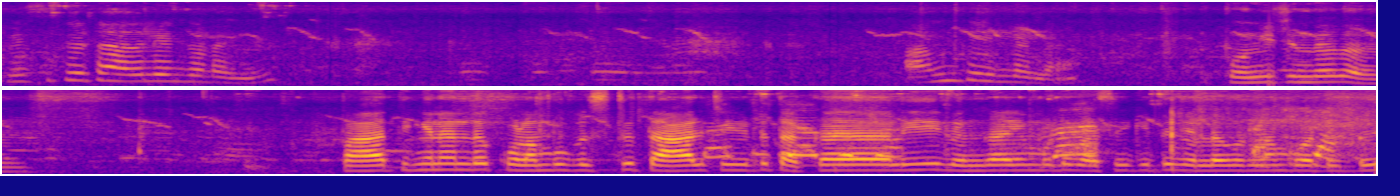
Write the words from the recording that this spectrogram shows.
பிஸ்கட் அதுலேயும் தொடங்கி அங்கே இல்லைல்ல. பொங்கிச்சிருந்தா பார்த்தீங்கன்னா இந்த குழம்பு ஃபஸ்ட்டு தாளிச்சிக்கிட்டு தக்காளி வெங்காயம் போட்டு வசக்கிட்டு வெள்ளை உருலாம் போட்டுட்டு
